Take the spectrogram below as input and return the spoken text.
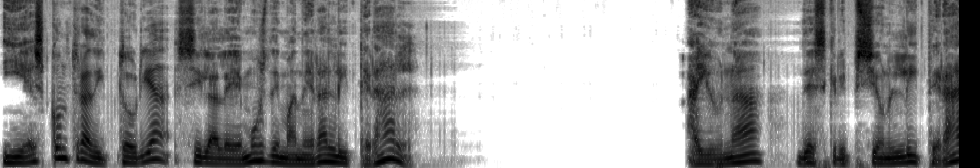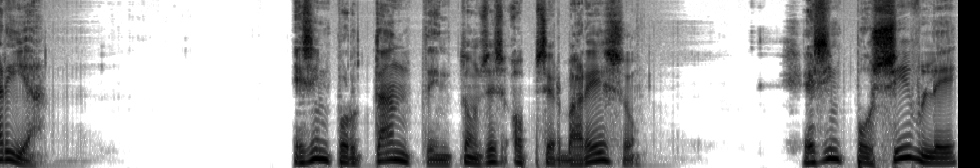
Y es contradictoria si la leemos de manera literal. Hay una descripción literaria. Es importante entonces observar eso. Es imposible,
